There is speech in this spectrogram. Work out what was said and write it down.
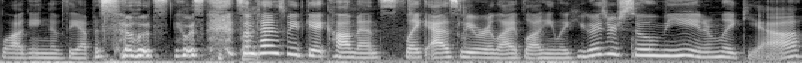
blogging of the episodes. It was sometimes we'd get comments like as we were live blogging like you guys are so mean. And I'm like, "Yeah."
